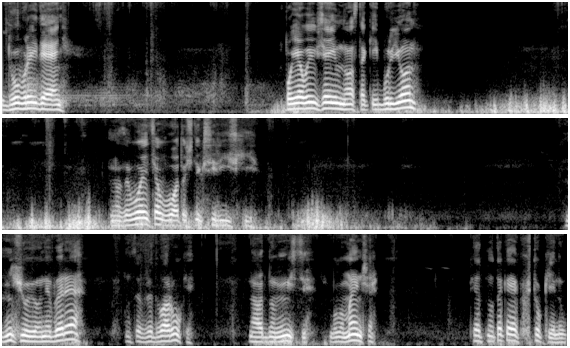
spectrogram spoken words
Добрий день. Появився і в нас такий бур'йон. Називається ваточник сирійський. Нічого його не бере. Ну, Це вже два роки. На одному місці було менше. П'ятно таке, як хто кинув.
